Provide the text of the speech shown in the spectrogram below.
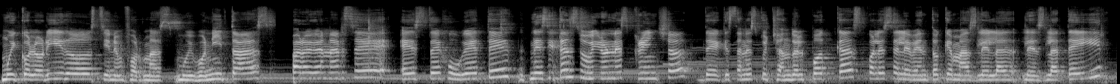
muy coloridos, tienen formas muy bonitas. Para ganarse este juguete necesitan subir un screenshot de que están escuchando el podcast, cuál es el evento que más les late ir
